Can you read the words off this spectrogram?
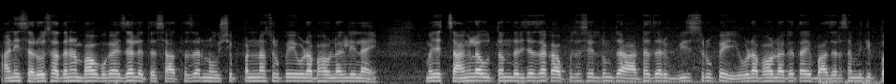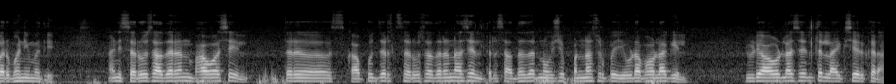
आणि सर्वसाधारण भाव बघायचं झालं तर सात हजार नऊशे पन्नास रुपये एवढा भाव लागलेला आहे. म्हणजे चांगला उत्तम दर्जाचा कापूस असेल तुमचा आठ हजार वीस रुपये एवढा भाव लागत आहे बाजार समिती परभणीमध्ये. आणि सर्वसाधारण भाव असेल तर कापूस जर सर्वसाधारण असेल तर सात हजार नऊशे पन्नास रुपये एवढा भाव लागेल. व्हिडिओ आवडला असेल तर लाईक शेअर करा.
